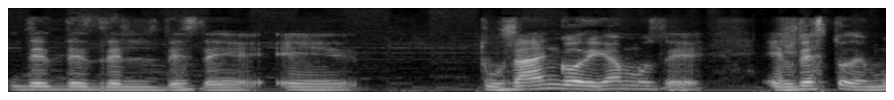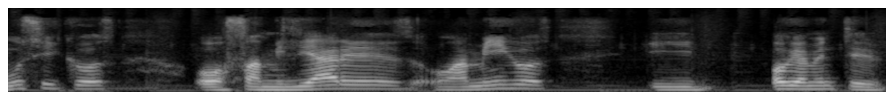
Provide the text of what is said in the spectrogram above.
desde, desde, eh, tu rango, digamos, de el resto de músicos o familiares o amigos y obviamente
